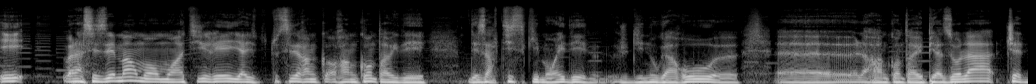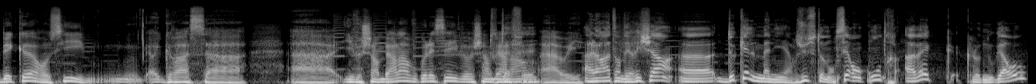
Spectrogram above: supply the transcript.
Et voilà, ces aimants m'ont m'ont attiré. Il y a eu toutes ces renco- rencontres avec des, des artistes qui m'ont aidé. Je dis Nougaro, euh, euh, la rencontre avec Piazzolla, Chet Baker aussi, grâce à, à Yves Chamberlain. Vous connaissez Yves Chamberlain? fait. Ah oui. Alors attendez, Richard, euh, de quelle manière justement ces rencontres avec Claude Nougaro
